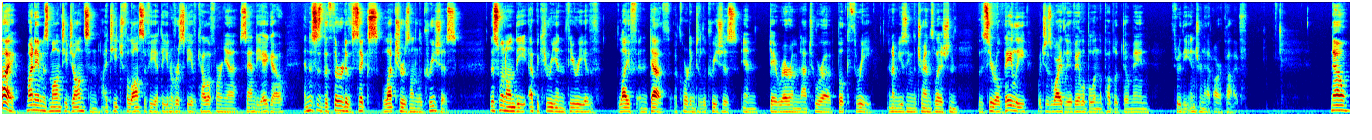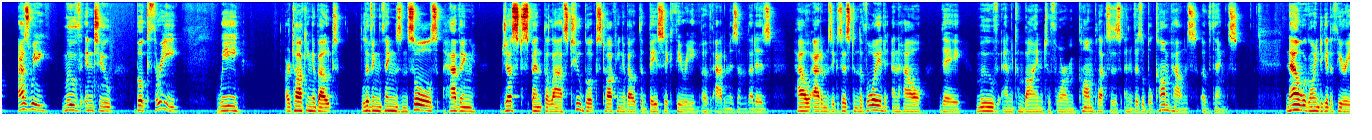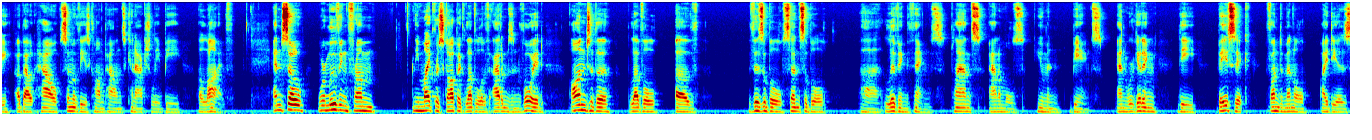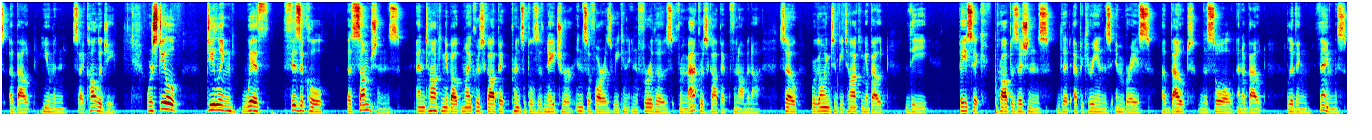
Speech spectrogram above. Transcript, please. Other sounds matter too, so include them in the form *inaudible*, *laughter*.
Hi, my name is Monty Johnson. I teach philosophy at the University of California, San Diego, and this is the third of six lectures on Lucretius. This one on the Epicurean theory of life and death, according to Lucretius in De Rerum Natura, Book 3. And I'm using the translation of Cyril Bailey, which is widely available in the public domain through the Internet Archive. Now, as we move into Book 3, we are talking about living things and souls having just spent the last two books talking about the basic theory of atomism, that is, how atoms exist in the void and how they move and combine to form complexes and visible compounds of things. Now we're going to get a theory about how some of these compounds can actually be alive. And so we're moving from the microscopic level of atoms and void onto the level of visible, sensible, uh, living things plants, animals, human beings. And we're getting the basic fundamental ideas about human psychology. We're still dealing with physical assumptions and talking about microscopic principles of nature insofar as we can infer those from macroscopic phenomena. So we're going to be talking about the basic propositions that Epicureans embrace about the soul and about living things.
